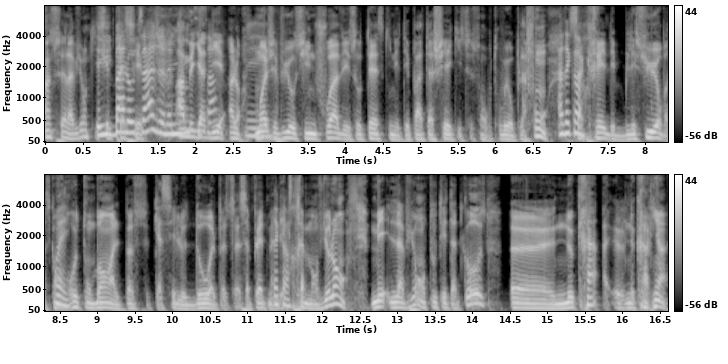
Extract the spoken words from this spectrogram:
un seul avion qui s'est cassé. Il y a eu à la limite, Ah, mais il y a dit. Alors, moi, j'ai vu aussi une fois des hôtesses qui n'étaient pas attachées, qui se sont retrouvées au plafond. Ah, ça crée des blessures parce qu'en retombant, elles peuvent se casser le dos. Elles peuvent, ça, peut être même extrêmement violent. Mais l'avion, en tout état de cause, euh, ne craint, euh, ne craint rien.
